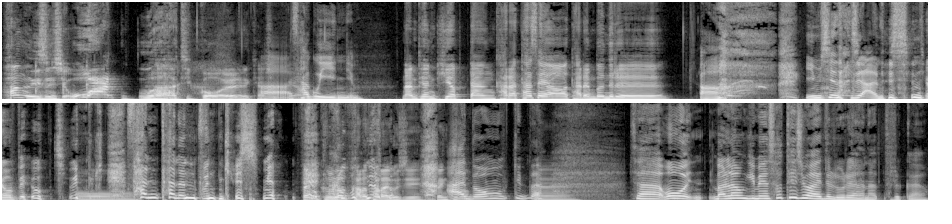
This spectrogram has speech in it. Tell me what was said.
황의순 씨. 우와! 우와, 뒷골. 이렇게 아 하셨고요. 사구이이님. 남편 귀엽당 갈아타세요. 다른 분들은. 아 임신하지 않으신 여배우 중에 어. 산 타는 분 계시면 팬클럽 갈아타라 이거지. 팬클럽. 아 너무 웃기다. 네. 자, 뭐 말 나온 김에 서태지와 아이들 노래 하나 들을까요?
